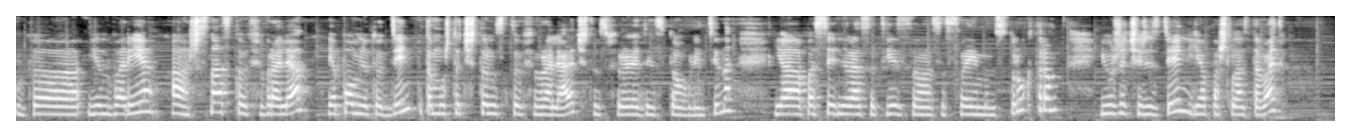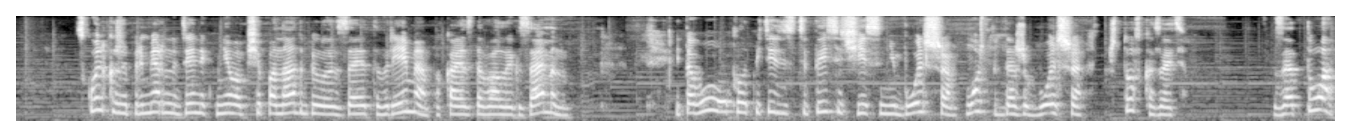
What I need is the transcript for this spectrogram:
в январе, а, 16 февраля, я помню тот день, потому что 14 февраля, 14 февраля, день Святого Валентина, я последний раз отъездила со своим инструктором, и уже через день я пошла сдавать. Сколько же примерно денег мне вообще понадобилось за это время, пока я сдавала экзамен? Итого около 50 тысяч, если не больше, может быть даже больше. Что сказать? Зато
